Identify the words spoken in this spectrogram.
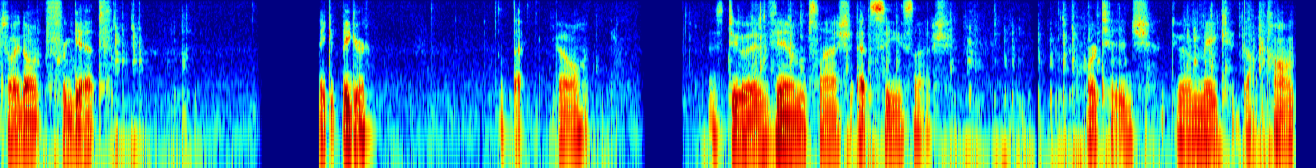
so I don't forget, make it bigger. Let that go. Let's do a vim slash etc slash portage. Do a make.conf.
